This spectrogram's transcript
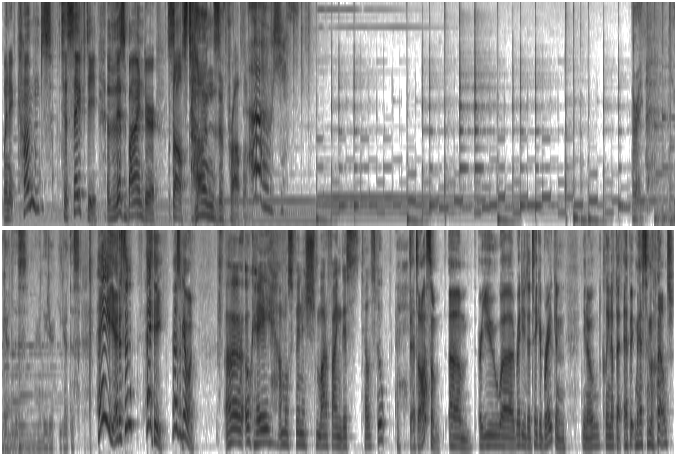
when it comes to safety, this binder solves tons of problems. Oh, yes. All right, you got this. You're leader. You got this. Hey, Edison. Hey, how's it going? Uh, okay, almost finished modifying this telescope. That's awesome. Um, are you uh, ready to take a break and you know clean up that epic mess in the lounge?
